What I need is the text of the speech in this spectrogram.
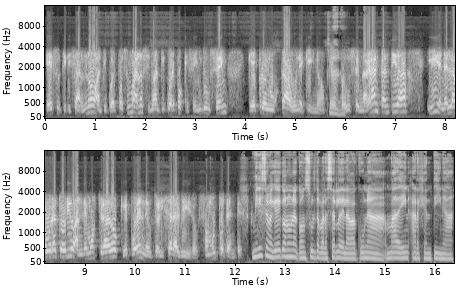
es utilizar no anticuerpos humanos, sino anticuerpos que se inducen que produzca un equino, que produce una gran cantidad y en el laboratorio han demostrado que pueden neutralizar al virus, son muy potentes. Ministro, me quedé con una consulta para hacerle de la vacuna Made in Argentina.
